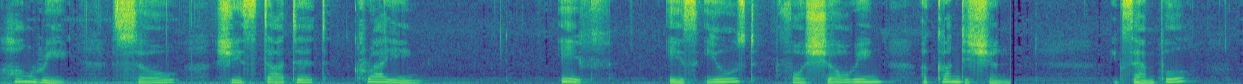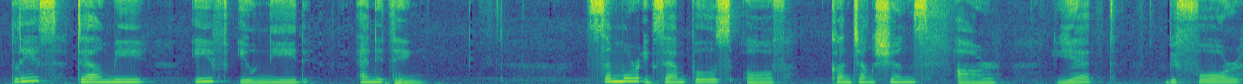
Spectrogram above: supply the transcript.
hungry, so she started crying. If is used for showing a condition. Example, please tell me if you need anything. Some more examples of conjunctions are yet, before,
